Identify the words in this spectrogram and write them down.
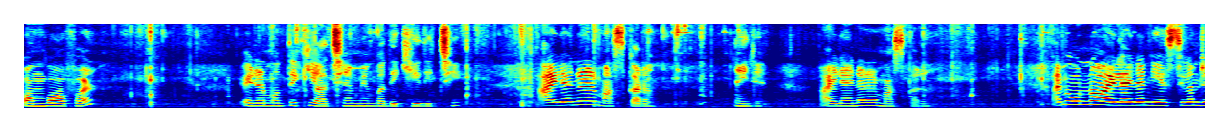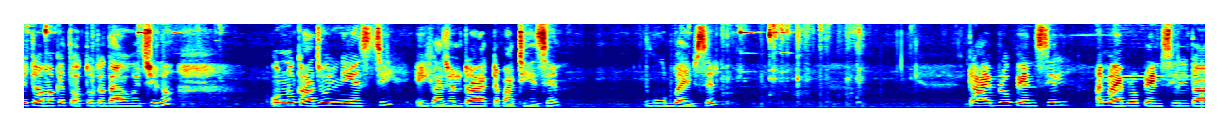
কম্বো অফার এটার মধ্যে কি আছে আমি বা দেখিয়ে দিচ্ছি। আইলাইনার আর মাস্কারা এই যে। আইলাইনার আর মাস্কারা। আমি অন্য আইলাইনার নিয়ে এসেছিলাম, যেটা আমাকে তত্ত্বটা দেওয়া হয়েছিল। অন্য কাজল নিয়ে এসেছি, এই কাজলটা আর একটা পাঠিয়েছে গুড ভাইবসের এটা আইব্রো পেন্সিল, আমি আইব্রো পেন্সিলটা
